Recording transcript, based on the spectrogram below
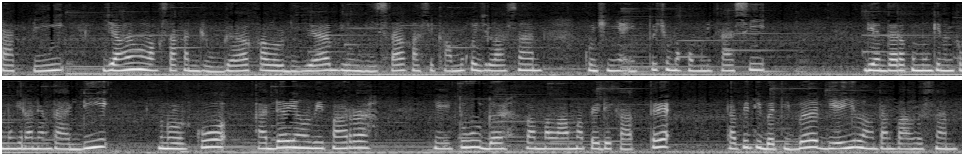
Tapi jangan memaksakan juga kalau dia belum bisa kasih kamu kejelasan. Kuncinya itu cuma komunikasi di antara kemungkinan-kemungkinan yang tadi, menurutku ada yang lebih parah, yaitu udah lama-lama PDKT, tapi tiba-tiba dia hilang tanpa alasan.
